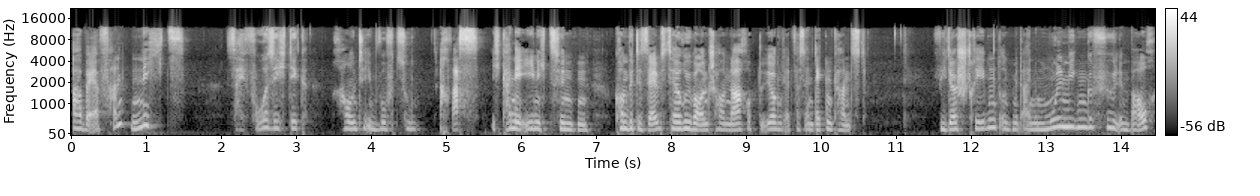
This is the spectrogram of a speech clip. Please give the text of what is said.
Aber er fand nichts. Sei vorsichtig, raunte ihm Wuff zu. Ach was, ich kann ja eh nichts finden. Komm bitte selbst herüber und schau nach, ob du irgendetwas entdecken kannst. Widerstrebend und mit einem mulmigen Gefühl im Bauch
